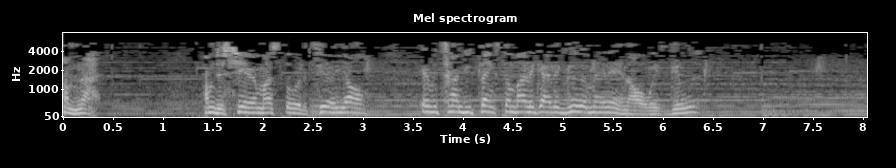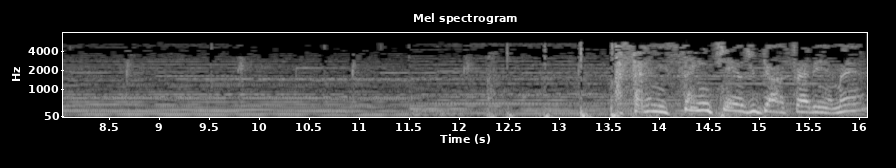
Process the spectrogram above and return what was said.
I'm not. I'm just sharing my story to tell y'all every time you think somebody got it good, man, it ain't always good. Sat in these same chairs you guys sat in, man.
